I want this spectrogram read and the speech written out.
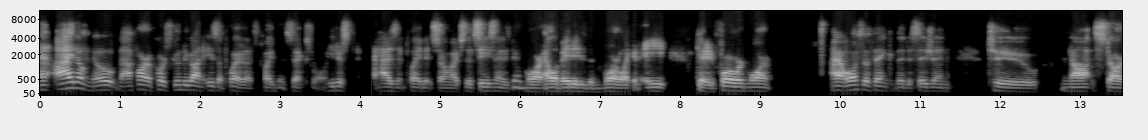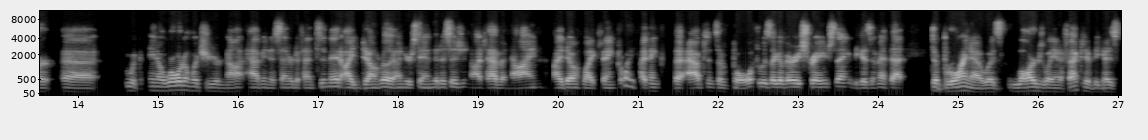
And I don't know that far. Of course, Gundogan is a player that's played the six role. He just hasn't played it so much. The season has been more elevated. He's been more like an eight, getting forward more. I also think the decision to not start uh, in a world in which you're not having a center defensive mid, I don't really understand the decision not to have a nine. I don't like think like I think the absence of both was like a very strange thing because it meant that De Bruyne was largely ineffective because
